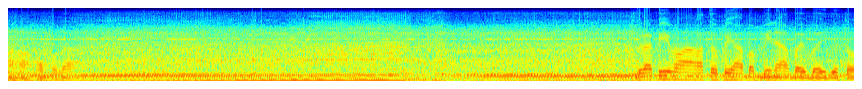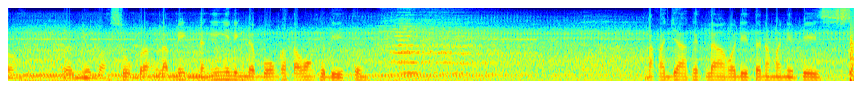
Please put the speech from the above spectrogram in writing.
Ah, kumbaga, Grabe mga katupi habang binabaybay ko to. Alam nyo ba, sobrang lamig. Nanginginig na buong katawan ko dito. Naka-jacket lang ako dito na manipis.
